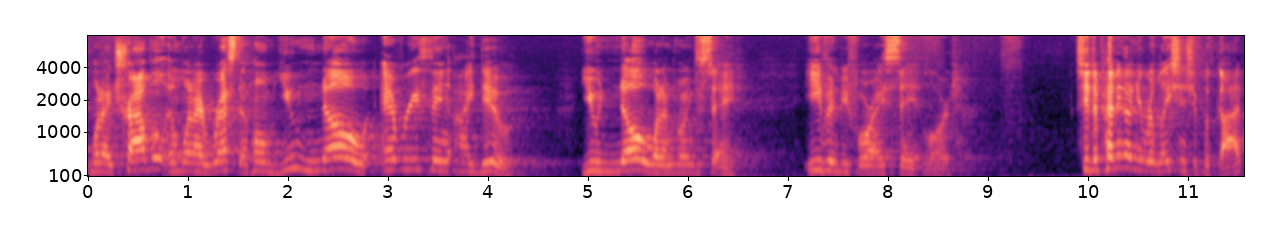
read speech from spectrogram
when I travel and when I rest at home. You know everything I do. You know what I'm going to say, even before I say it, Lord. See, depending on your relationship with God,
